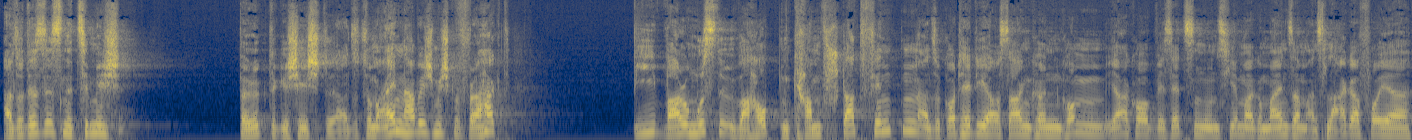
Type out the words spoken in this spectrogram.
also das ist eine ziemlich verrückte Geschichte. Also zum einen habe ich mich gefragt, wie, warum musste überhaupt ein Kampf stattfinden? Also Gott hätte ja auch sagen können, komm Jakob, wir setzen uns hier mal gemeinsam ans Lagerfeuer,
